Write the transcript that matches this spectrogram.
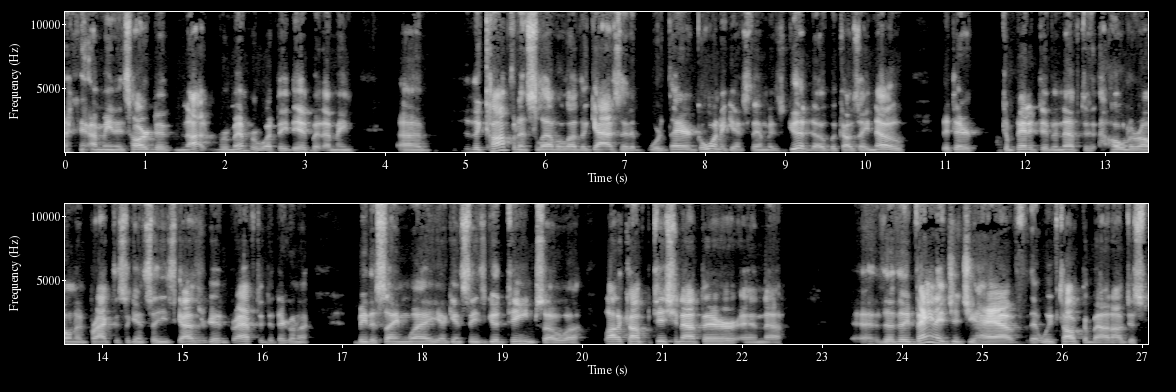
I mean, it's hard to not remember what they did, but I mean, uh, the confidence level of the guys that were there going against them is good though because they know that they're competitive enough to hold their own and practice against these guys that are getting drafted that they're going to be the same way against these good teams. So uh, a lot of competition out there, and uh, uh the the advantage that you have that we've talked about, I'll just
